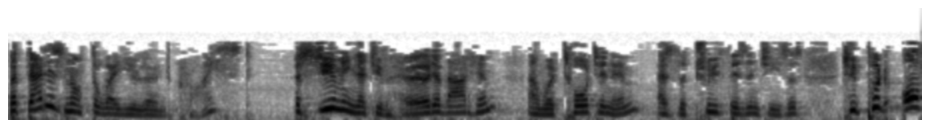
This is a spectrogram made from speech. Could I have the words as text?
But that is not the way you learned Christ. Assuming that you've heard about him, and were taught in Him, as the truth is in Jesus, to put off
